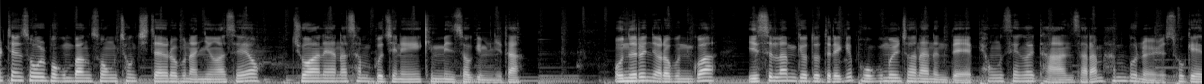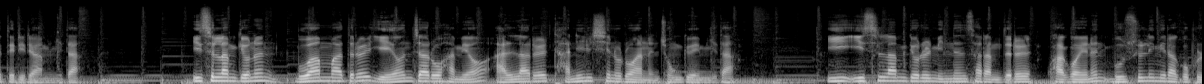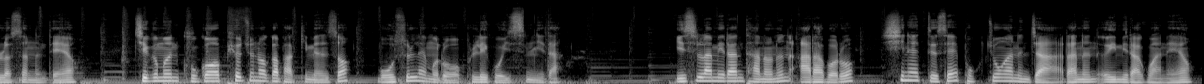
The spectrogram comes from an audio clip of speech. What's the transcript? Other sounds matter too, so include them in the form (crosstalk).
할텐 서울 복음 방송 청취자 여러분 안녕하세요. 주안의 하나 3부 진행의 김민석입니다. 오늘은 여러분과 이슬람 교도들에게 복음을 전하는데 평생을 다한 사람 한 분을 소개해 드리려 합니다. 이슬람교는 무함마드를 예언자로 하며 알라를 단일 신으로 하는 종교입니다. 이 이슬람교를 믿는 사람들을 과거에는 무슬림이라고 불렀었는데요. 지금은 국어 표준어가 바뀌면서 모슬렘으로 불리고 있습니다. 이슬람이란 단어는 아랍어로 신의 뜻에 복종하는 자라는 의미라고 하네요.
